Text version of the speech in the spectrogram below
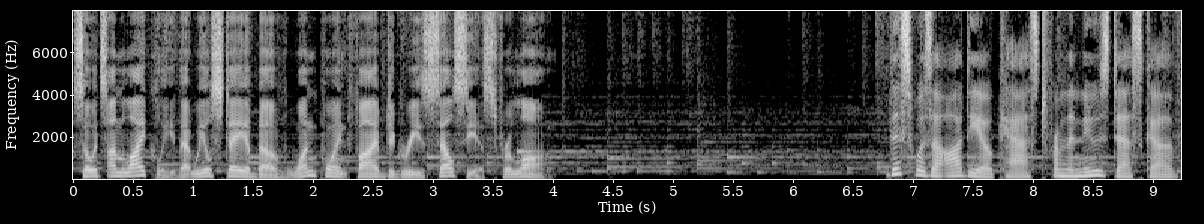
so it's unlikely that we'll stay above 1.5 degrees Celsius for long. This was a audiocast from the news desk of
